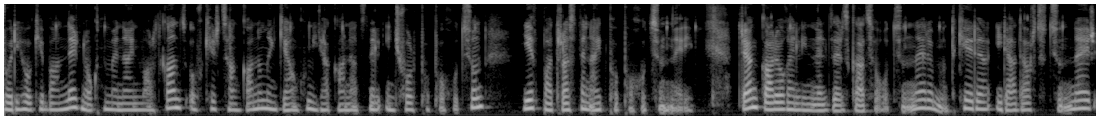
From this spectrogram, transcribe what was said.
որի հոգեբաններն օգնում են այն մարդկանց, ովքեր ցանկանում են կյանքում իրականացնել ինչ-որ փոփոխություն եւ պատրաստ են այդ փոփոխությունների։ Դրանք կարող են լինել ձեր զգացողությունները, մտքերը, իրադարձություններ,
